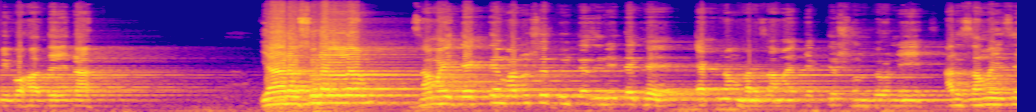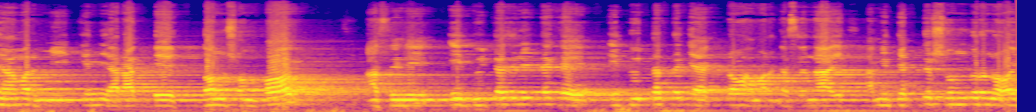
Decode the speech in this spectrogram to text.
বিবাহ দেয় না। ইয়া জামাই দেখতে মানুষের দুইটা জিনিস দেখে, এক নম্বর জামাই দেখতে সুন্দর নেই আর জামাই যে আমার মেয়েকে নিয়ে রাখবে, ধন সম্পদ আসেনি। এই দুইটা জিনিস দেখে, এই দুইটার থেকে একটাও আমার কাছে নাই। আমি দেখতে সুন্দর নয়,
